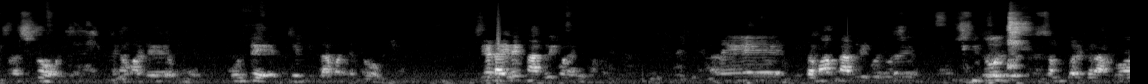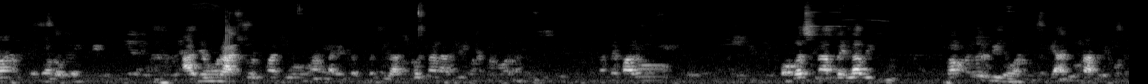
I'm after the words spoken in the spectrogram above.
પ્રશ્નો હોય એના માટે પોતે જે જિલ્લામાં જતો ત્યાં ડાયરેક્ટ નાગરિકોને અને તમામ નાગરિકો જોડે સીધો સંપર્ક રાખવા. આજે હું રાજકોટમાં છું આ કાર્યક્રમ પછી રાજકોટના નાગરિકોને મળવાના અને મારું ઓગસ્ટના પહેલા વીક ભાવનગર બી જવાનું છે ત્યાં હું નાગરિકોને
